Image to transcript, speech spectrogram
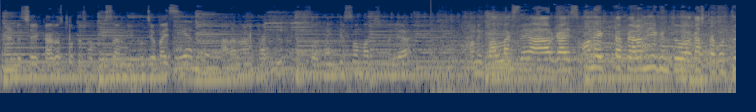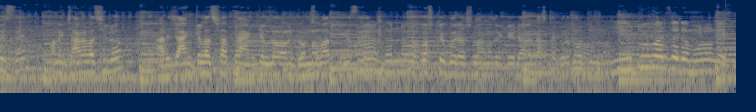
অ্যান্ড হচ্ছে কাগজপত্র সব কিছু আমি বুঝে পাইছি। আর আমি হ্যাপি তো থ্যাংক ইউ সো মাচ ভাইয়া। অনেক ভালো লাগছে। আর গাইস অনেকটা প্যারা নিয়ে কিন্তু কাজটা করতে হয়েছে অনেক ঝামেলা ছিল। আর যে আঙ্কেলের সাথে আঙ্কেল অনেক ধন্যবাদ ঠিক আছে? হ্যাঁ, ধন্যবাদ। কষ্ট করে আসলে আমাদেরকে এটা কাজটা করে দেওয়ার জন্য। ইউটিউবার যেটা মনে নেই।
